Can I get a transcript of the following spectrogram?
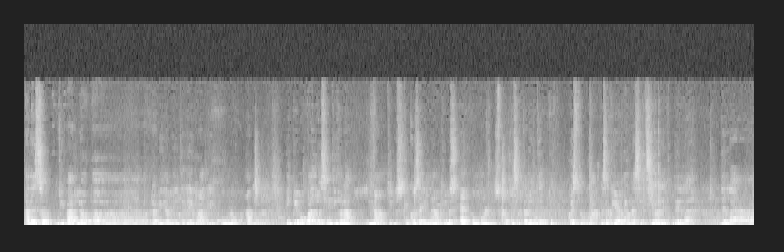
Adesso vi parlo uh, rapidamente dei quadri uno ad uno. Il primo quadro si intitola Nautilus. Che cos'è il Nautilus? È un mollusco, esattamente questo qua. Questa qui è una sezione della, della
